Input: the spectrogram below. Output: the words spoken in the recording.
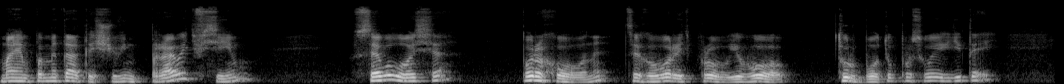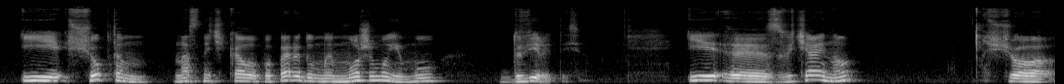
маємо пам'ятати, що Він править всім, все волосся пораховане. Це говорить про його турботу про своїх дітей. І що б там нас не чекало попереду, ми можемо йому довіритися. І, е, звичайно, що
